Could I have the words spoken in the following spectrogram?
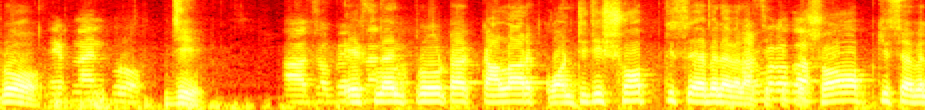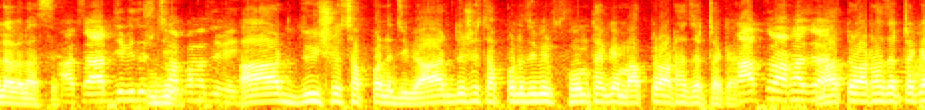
pro F nine pro জি। এফ নাইন প্রোটার কালার কোয়ান্টিটি সব কিছু অ্যাভেলেবেল আছে? সব কিছু অ্যাভেলেবেল আছে। আচ্ছা আর দুইশো ছাপ্পান্ন জিবি। আর দুইশো ছাপ্পান্ন জিবির ফোন থাকে মাত্র আট হাজার টাকা। মাত্র আট হাজার? টাকা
